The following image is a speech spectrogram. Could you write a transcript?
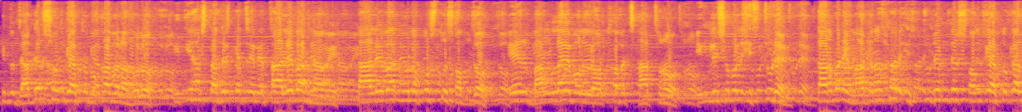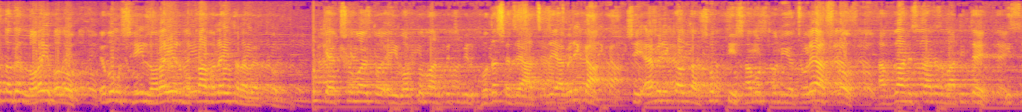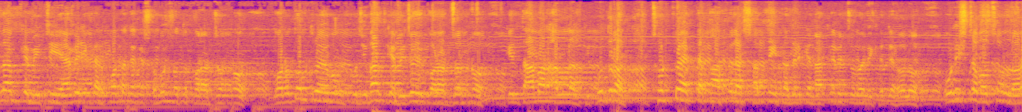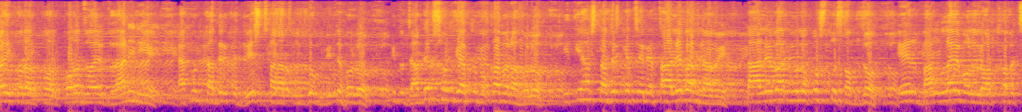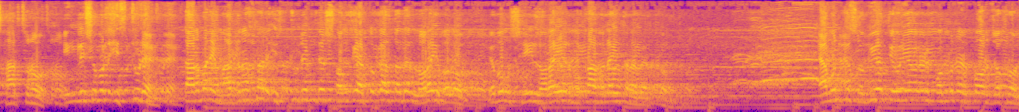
কিন্তু যাদের সঙ্গে এত মোকাবেলা হলো, ইতিহাস তাদেরকে চেনে তালেবান নামে। তালেবান হলো পোস্তু শব্দ। এর বাংলায় বললে অর্থ হবে ছাত্র, ইংলিশে বলে স্টুডেন্ট। তার মানে মাদ্রাসার স্টুডেন্টদের সঙ্গে এতকাল তাদের লড়াই হলো এবং সেই লড়াইয়ের মোকাবেলায় তারা ব্যর্থ। এক সময় তো এই বর্তমান পৃথিবীর খোদা সেজে আছে যে আমেরিকা, সেই আমেরিকাও তার শক্তি, সামর্থ্য নিয়ে চলে আসলো আফগানিস্তানের মাটিতে ইসলামকে মিটিয়ে আমেরিকার পতাকাকে সমুন্নত করার জন্য, গণতন্ত্র এবং পুঁজিবাদকে বিজয়ী করার জন্য। কিন্তু আমার আল্লাহর কি কুদরত? ছোট্ট একটা কাফেলার সামনেই তাদেরকে নাকেবে চুবানি খেতে হলো। উনিশটা বছর লড়াই করার পর পরাজয়ের গ্লানি নিয়ে এখন তাদেরকে দেশ ছাড়ার উদ্যোগ নিতে হলো। কিন্তু যাদের সঙ্গে এত মোকাবেলা হলো, ইতিহাস তাদেরকে চেনে তালেবান নামে। তালেবান হলো পশতু শব্দ। এর বাংলায় বললে অর্থ হবে ছাত্র, ইংলিশে বলে স্টুডেন্ট তার মানে মাদ্রাসার স্টুডেন্টদের সঙ্গে এতকাল তাদের লড়াই হলো এবং সেই লড়াইয়ের মোকাবেলায় তারা ব্যর্থ। এমনকি সোভিয়েত ইউনিয়নের পতনের পর যখন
